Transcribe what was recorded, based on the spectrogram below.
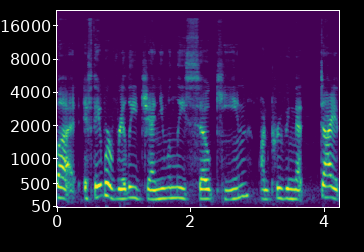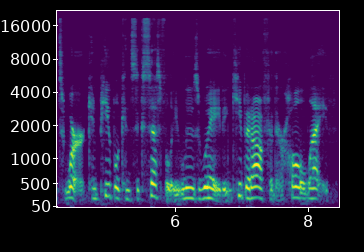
but if they were really genuinely so keen on proving that diets work and people can successfully lose weight and keep it off for their whole life,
